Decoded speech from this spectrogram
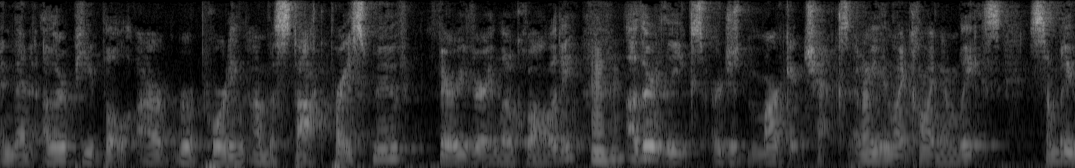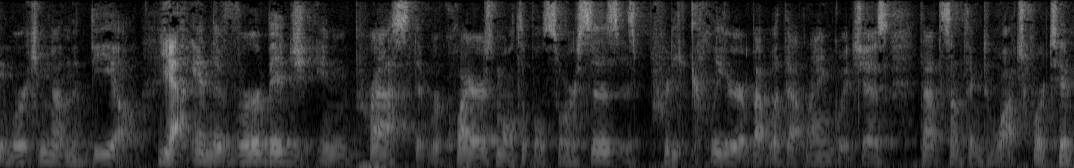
and then other people are reporting on the stock price move very very low quality. Mm-hmm. other leaks are just market checks. I don't even like calling them leaks. Somebody working on the deal. Yeah. And the verbiage in press that requires multiple sources is pretty clear about what that language is. That's something to watch for too.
